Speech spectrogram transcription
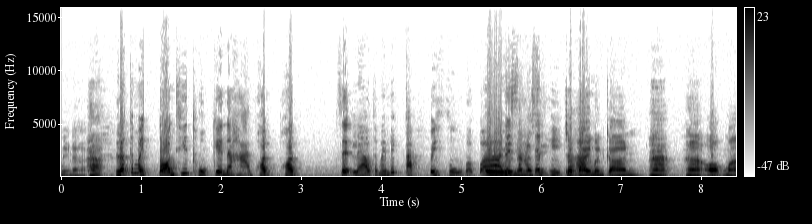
เนี่ยนะฮะ ฮะ แล้วทำไมตอนที่ถูกเกณฑ์อาหารพอพอ เสร็จแล้วทำไมไม่กลับไปสู่แบบว่าเออในนั่สานยน่ะสินั้นอีกจะนคไปเหมือนกันฮะฮะออกมา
